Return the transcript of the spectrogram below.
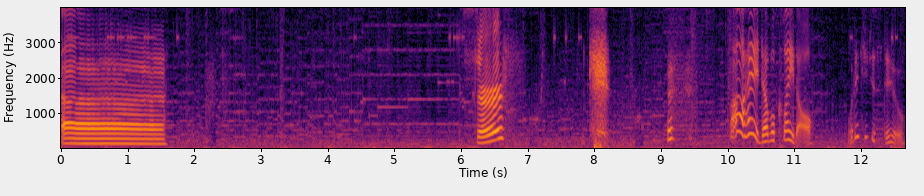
Uh... Surf? Hey, double Claydol. What did you just do?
